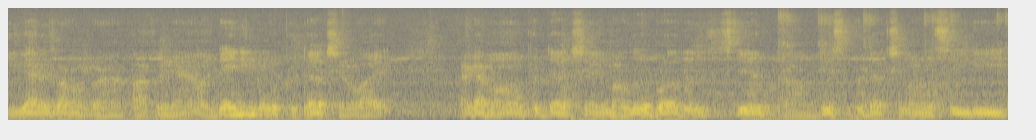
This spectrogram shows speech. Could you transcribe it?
he got his own grind popping now. And then even with production, like, I got my own production. My little brother still um, did some production on the CD.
